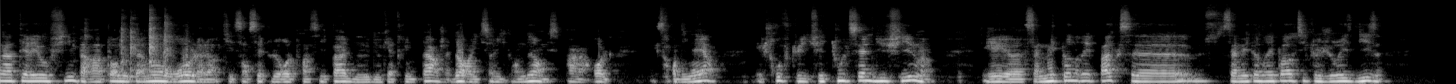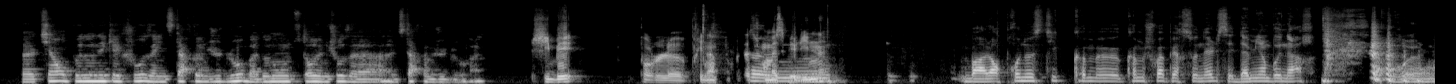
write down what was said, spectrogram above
l'intérêt au film par rapport notamment au rôle, alors qui est censé être le rôle principal de, Catherine Parr. J'adore Alicia Vikander, mais c'est pas un rôle extraordinaire. Et je trouve qu'il fait tout le sel du film. Et euh, ça m'étonnerait pas que ça, ça m'étonnerait pas aussi que le juriste dise euh, tiens, on peut donner quelque chose à une star comme Jude Law, bah donnons une chose à une star comme Jude Law. JB pour le prix d'interprétation euh, masculine. Bah alors pronostic comme comme choix personnel, c'est Damien Bonnard. Euh,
